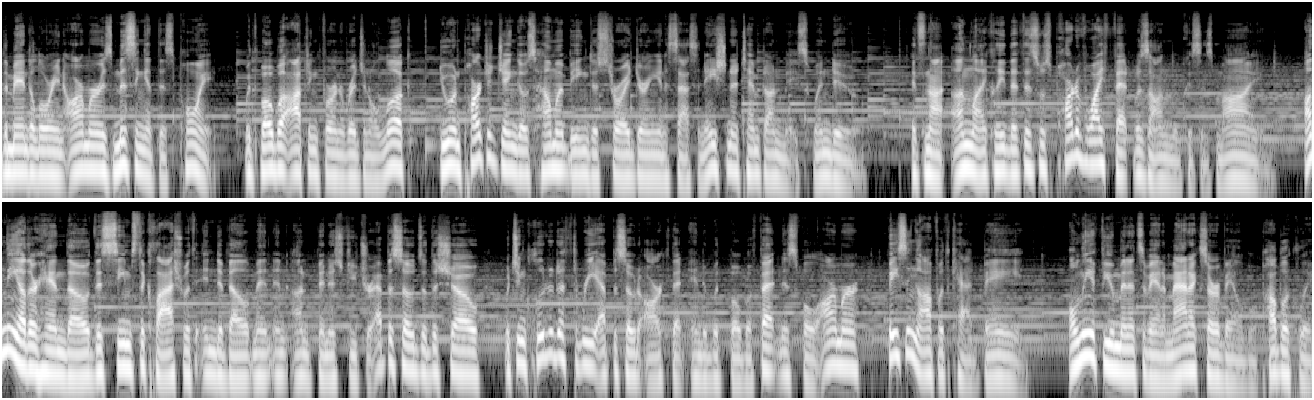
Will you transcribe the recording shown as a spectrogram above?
The Mandalorian armor is missing at this point, with Boba opting for an original look, due in part to Jango's helmet being destroyed during an assassination attempt on Mace Windu. It's not unlikely that this was part of why Fett was on Lucas's mind. On the other hand, though, this seems to clash with in development and unfinished future episodes of the show, which included a three episode arc that ended with Boba Fett in his full armor, facing off with Cad Bane. Only a few minutes of animatics are available publicly,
